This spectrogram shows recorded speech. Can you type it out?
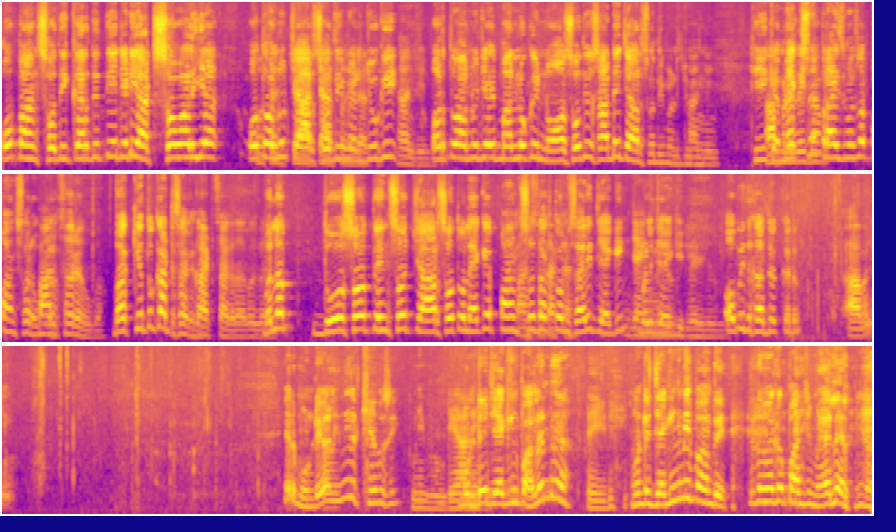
ਉਹ 500 ਦੀ ਕਰ ਦਿੱਤੀ ਹੈ। ਜਿਹੜੀ 800 ਵਾਲੀ ਆ ਉਹ ਤੁਹਾਨੂੰ 400 ਦੀ ਮਿਲ ਜੂਗੀ। ਔਰ ਤੁਹਾਨੂੰ ਜੇ ਮੰਨ ਲਓ ਕੋਈ 900 ਦੀ ਉਹ 450 ਦੀ ਮਿਲ ਜੂਗੀ। ਹਾਂਜੀ। ਠੀਕ ਹੈ ਮੈਕਸਿਮਮ ਪ੍ਰਾਈਸ ਮਤਲਬ 500 ਰਹੂਗਾ। 500 ਰਹੂਗਾ। ਬਾਕੀ ਉਹ ਤੋਂ ਘੱਟ ਸਕਦਾ। ਘੱਟ ਸਕਦਾ ਕੋਈ ਗੱਲ ਮਤਲਬ 200 300 400 ਤੋਂ ਲੈ ਕੇ 500 ਤੱਕ ਤੁਹਾਨੂੰ ਸਾਰੀ ਜੈਗਿੰਗ ਮਿਲ ਜਾਏਗੀ। ਉਹ ਵੀ ਦਿਖਾ ਦਿਓ ਕਰੋ ਆ ਵਾਲੀ ਯਾਰ ਮੁੰਡੇ ਵਾਲੀ ਨਹੀਂ ਰੱਖਿਆ ਤੁਸੀਂ? ਨਹੀਂ ਮੁੰਡਿਆਂ ਮੁੰਡੇ ਜੈਗਿੰਗ ਪਾ ਲੈਂਦੇ ਆ? ਵਾਲੀ ਨਹੀਂ। ਮੁੰਡੇ ਜੈਗਿੰਗ ਨਹੀਂ ਪਾਉਂਦੇ। ਜਦੋਂ ਮੈਂ ਕਿਹਾ ਪੰਜ ਮੈਂ ਲੈ ਲੈਣਾ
